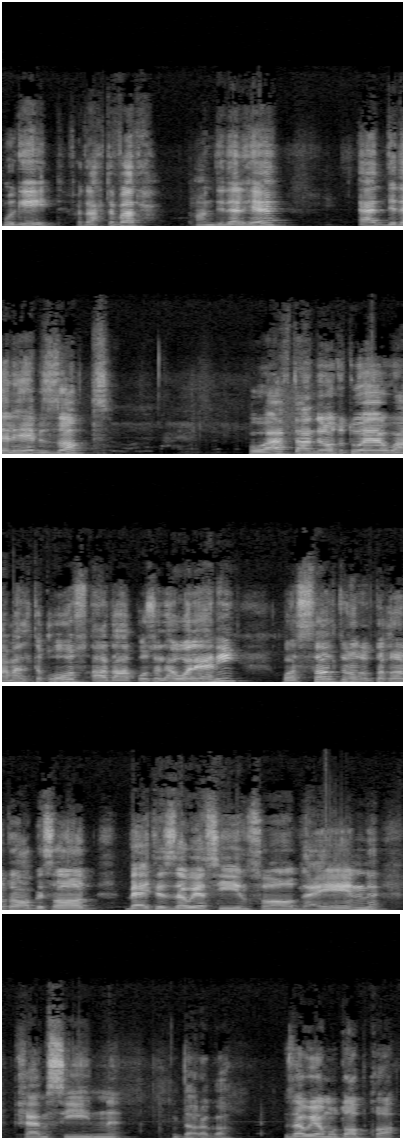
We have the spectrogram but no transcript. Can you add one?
وجيت. فتحت فتحة. عند د ه قد د ه بالظبط. ووقفت عند نقطة واو وعملت قوس. قطع القوس الأولاني. وصلت نقطة تقاطع بصاد بقت الزاوية س صاد عين خمسين درجة. زاوية مطابقة.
